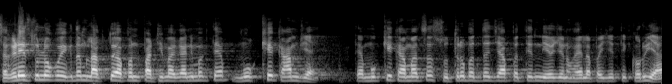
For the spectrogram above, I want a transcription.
सगळेच लोक एकदम लागतोय आपण पाठीमागे आणि मग त्या मुख्य काम जे आहे त्या मुख्य कामाचं सूत्रबद्ध ज्या पद्धतीने नियोजन व्हायला पाहिजे ते करूया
